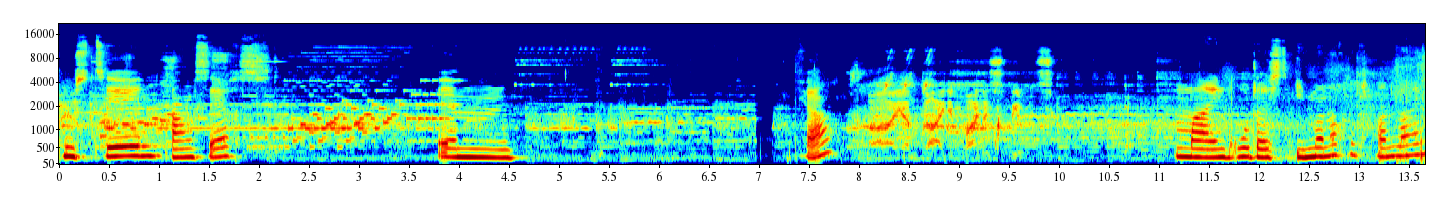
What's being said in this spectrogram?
Plus 10, Rang 6. Ähm, ja. Mein Bruder ist immer noch nicht online.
